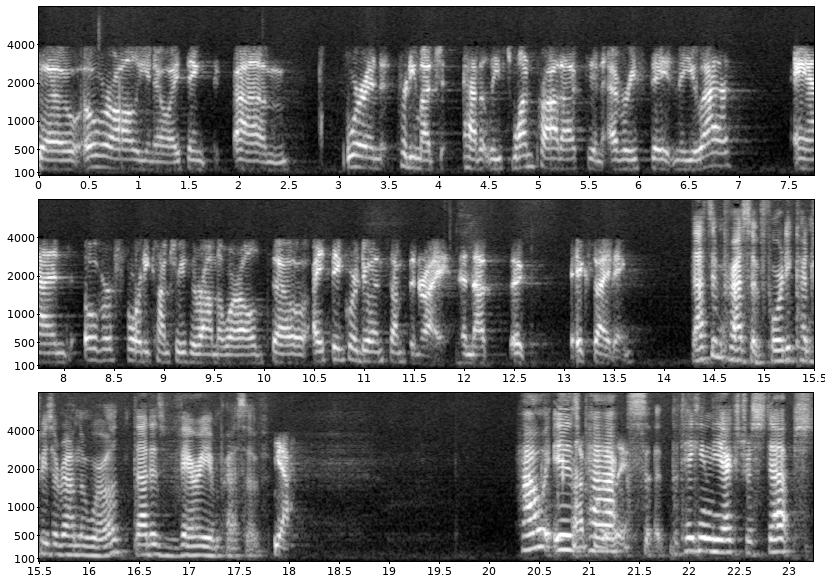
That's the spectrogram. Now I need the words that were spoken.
So overall, you know, I think um, we're in pretty much have at least one product in every state in the U.S. and over 40 countries around the world. So I think we're doing something right, and that's exciting. That's impressive. 40 countries around the world. That is very impressive. Yeah. How is Absolutely. PAX taking the extra steps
